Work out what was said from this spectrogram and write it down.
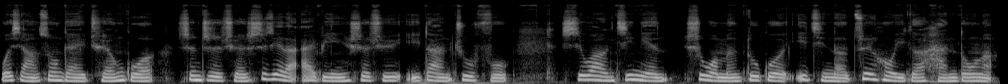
我想送给全国甚至全世界的爱彼迎社区一段祝福，希望今年是我们度过疫情的最后一个寒冬了。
